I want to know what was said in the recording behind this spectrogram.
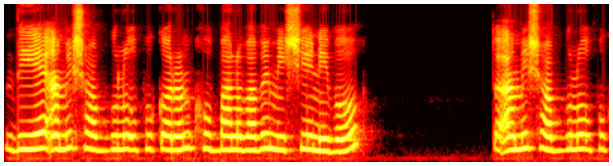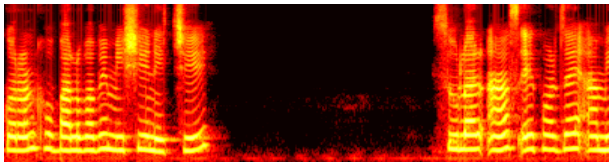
দিয়ে আমি সবগুলো উপকরণ খুব ভালোভাবে মিশিয়ে নিব। তো আমি সবগুলো উপকরণ খুব ভালোভাবে মিশিয়ে নিচ্ছি। চুলার আঁচ এ পর্যায়ে আমি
